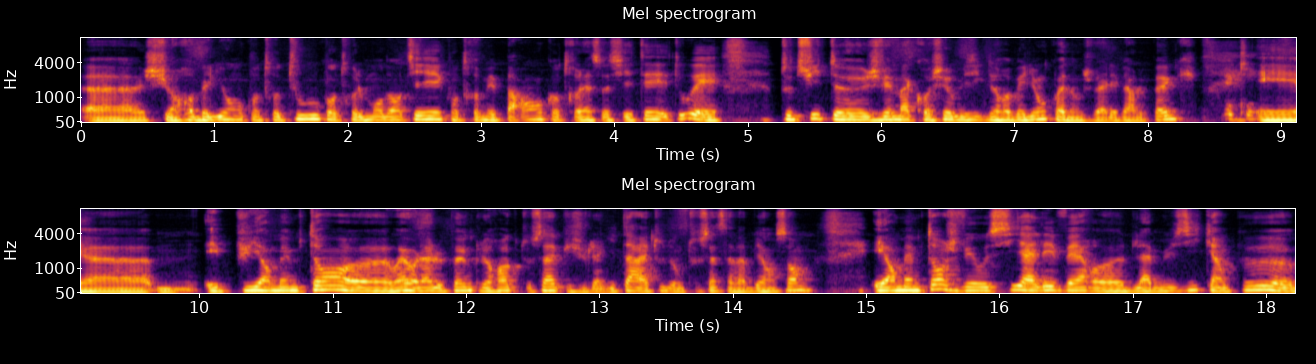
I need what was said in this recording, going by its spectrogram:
Je suis en rébellion contre tout, contre le monde entier, contre mes parents, contre la société et tout. Et tout de suite, je vais m'accrocher aux musiques de rébellion quoi. Donc je vais aller vers le punk. Et, euh, et puis en même temps, euh, ouais, voilà, le punk, le rock, tout ça. Et puis je joue de la guitare et tout. Donc tout ça, ça va bien ensemble. Et en même temps, je vais aussi aller vers euh, de la musique un peu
